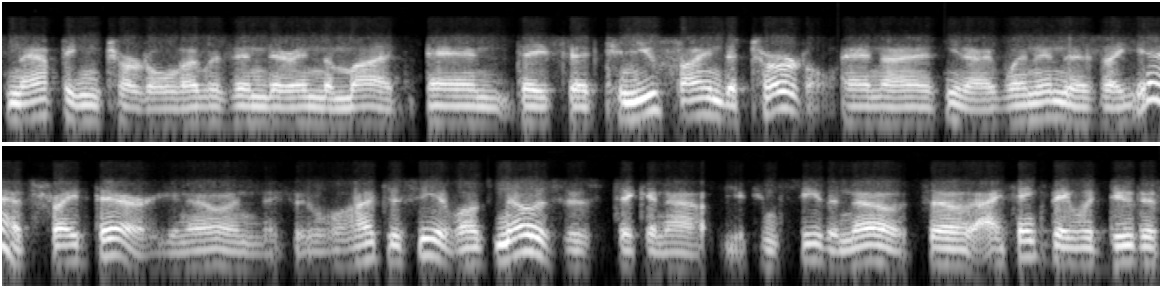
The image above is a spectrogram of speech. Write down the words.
snapping turtle that was in there in the mud and they said can you find the turtle? And i you know i went in there it's like yeah it's right there you know and they said well how'd you see it? Well its nose is sticking out. You can see the nose. So i think they would do this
